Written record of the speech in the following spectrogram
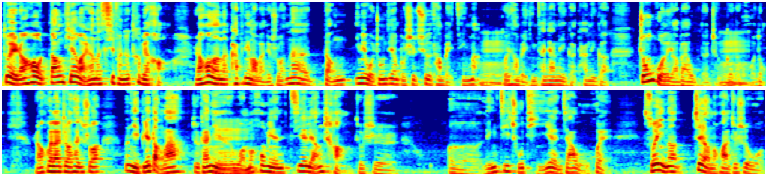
对，然后当天晚上的气氛就特别好。然后呢，那咖啡厅老板就说：“那等，因为我中间不是去了趟北京嘛，回趟北京参加那个他那个中国的摇摆舞的整个的活动。然后回来之后，他就说：‘那你别等啦，就赶紧我们后面接两场，就是呃零基础体验加舞会。所以呢，这样的话，就是我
